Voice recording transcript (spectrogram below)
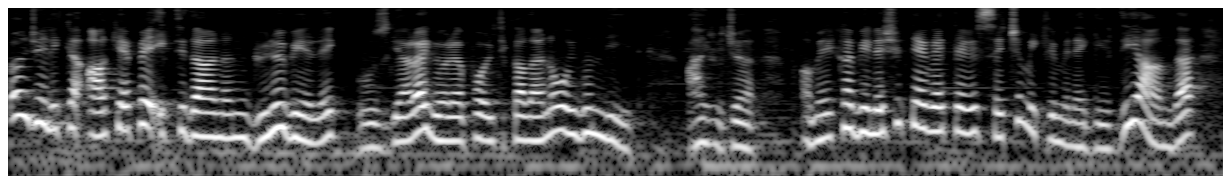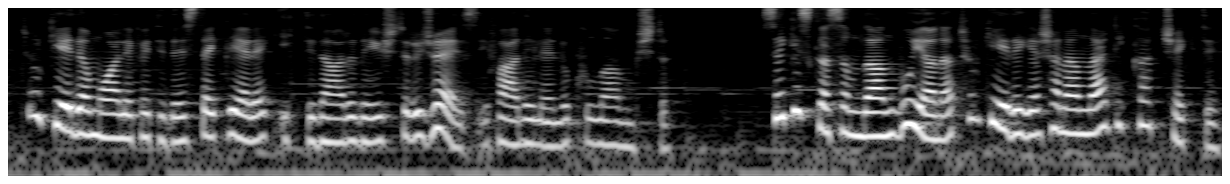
öncelikle AKP iktidarının günübirlik rüzgara göre politikalarına uygun değil. Ayrıca Amerika Birleşik Devletleri seçim iklimine girdiği anda Türkiye'de muhalefeti destekleyerek iktidarı değiştireceğiz ifadelerini kullanmıştı. 8 Kasım'dan bu yana Türkiye'de yaşananlar dikkat çekti.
